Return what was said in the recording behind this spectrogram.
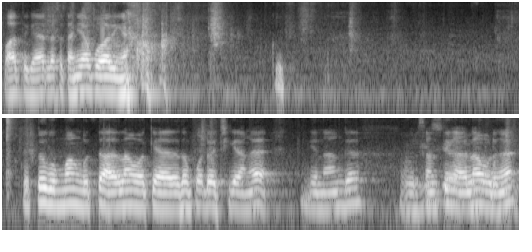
பார்த்து கேர்லெஸ்ஸாக தனியாக போகாதீங்க. குத்- குத்து கும்மாங் குத்து அதெல்லாம் ஓகே அதை போட்டு வச்சுக்கிறாங்க. இங்கே நாங்கள் ஒரு சம்திங் அதெல்லாம் விடுங்க.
